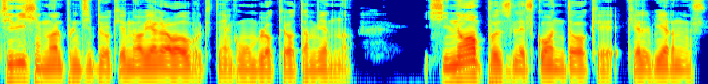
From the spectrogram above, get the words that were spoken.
Sí dije, ¿no? Al principio que no había grabado porque tenía como un bloqueo también, ¿no? Y si no, pues les cuento que, que el viernes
